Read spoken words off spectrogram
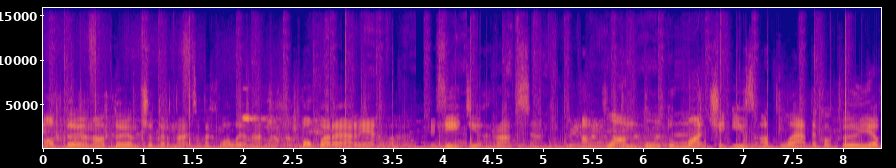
1-1, 14 хвилина по перерві. Відігрався. Атлант Бут у матчі із Атлетико Київ.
